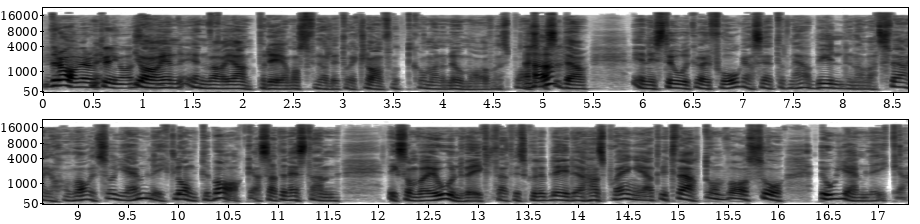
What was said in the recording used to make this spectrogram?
dramer omkring oss. Ja, en, en variant på det, jag måste få göra lite reklam för ett kommande nummer av Respons. Alltså där en historiker ifrågasätter den här bilden av att Sverige har varit så jämlikt långt tillbaka så att det nästan liksom var oundvikligt att vi skulle bli det. Hans poäng är att vi tvärtom var så ojämlika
